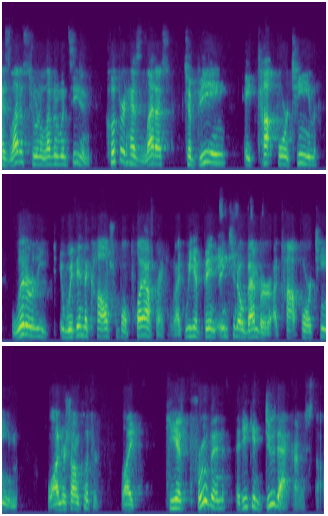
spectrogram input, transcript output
has led us to an 11 win season. Clifford has led us to being a top four team literally within the college football playoff ranking. Like we have been into November a top four team under Sean Clifford. Like he has proven that he can do that kind of stuff.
